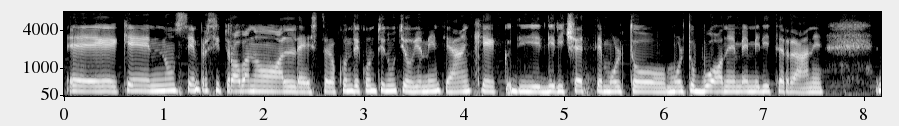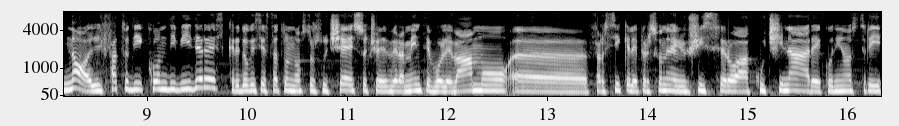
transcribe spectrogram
eh, che non sempre si trovano all'estero, con dei contenuti ovviamente anche di, di ricette molto, molto buone e mediterranee. No, il fatto di condividere credo che sia stato il nostro successo, cioè veramente volevamo eh, far sì che le persone riuscissero a cucinare con, nostri,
